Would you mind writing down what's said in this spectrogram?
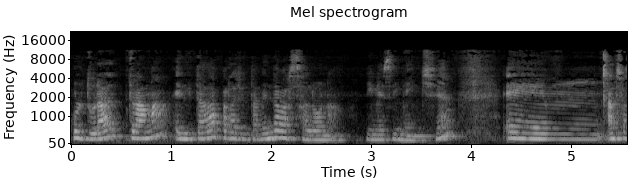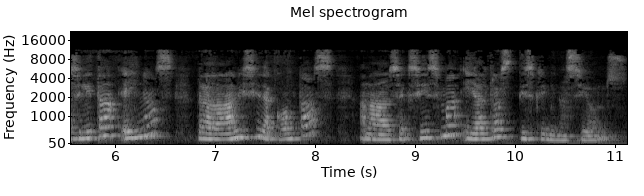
cultural Trama, editada per l'Ajuntament de Barcelona, ni més ni menys. Eh? Eh, ens facilita eines per a l'anàlisi de contes en el sexisme i altres discriminacions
